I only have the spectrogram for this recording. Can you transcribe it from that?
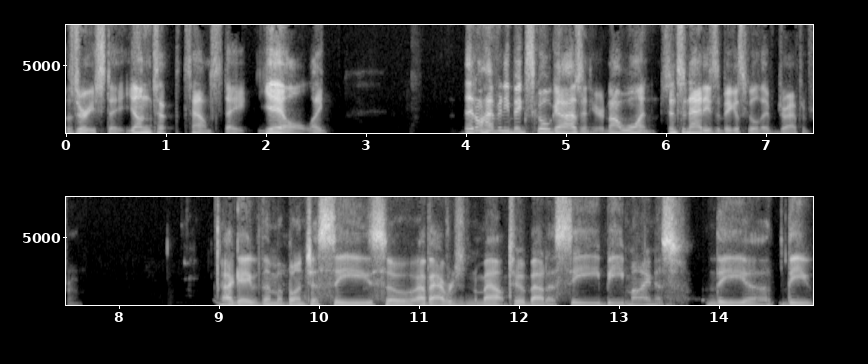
Missouri State, Youngstown State, Yale. Like they don't have any big school guys in here. Not one. Cincinnati's the biggest school they've drafted from. I gave them a bunch of C's, so I've averaged them out to about a C B minus. The uh the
